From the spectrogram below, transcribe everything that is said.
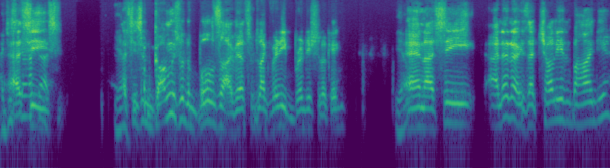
I just I see. That. Yeah. I see some gongs with a bullseye. That's like very British looking. Yeah. And I see. I don't know. Is that Charlie in behind you?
